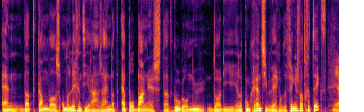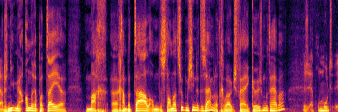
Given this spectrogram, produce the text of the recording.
En dat kan wel eens onderliggend hieraan zijn, dat Apple bang is dat Google nu door die hele concurrentiebeweging op de vingers wordt getikt. Ja. Dus niet meer andere partijen mag eh, gaan betalen om de standaard zoekmachine te zijn, maar dat gebruikers vrije keuze moeten hebben. Dus Apple moet eh,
